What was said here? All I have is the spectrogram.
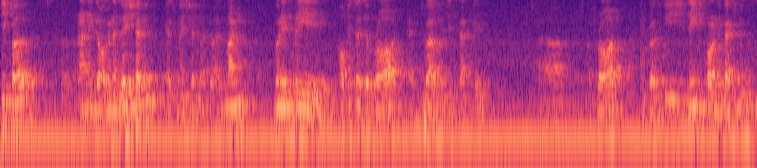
people running the organization, as mentioned by Azman, 23 officers abroad and 12 in this country. Uh, abroad, because we need foreign investments.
